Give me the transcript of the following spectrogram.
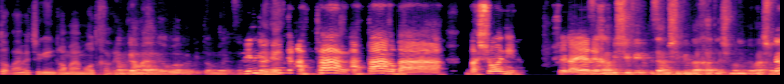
טוב, האמת שאינגרם היה מאוד חריג. גם גם היה גרוע ופתאום... אה, זה- אינגרם, אה. אינגרם, הפער, הפער ב- בשוני של זה הערך. היה מ-70 זה היה מ-71 ל-80 ומשהו? לא,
